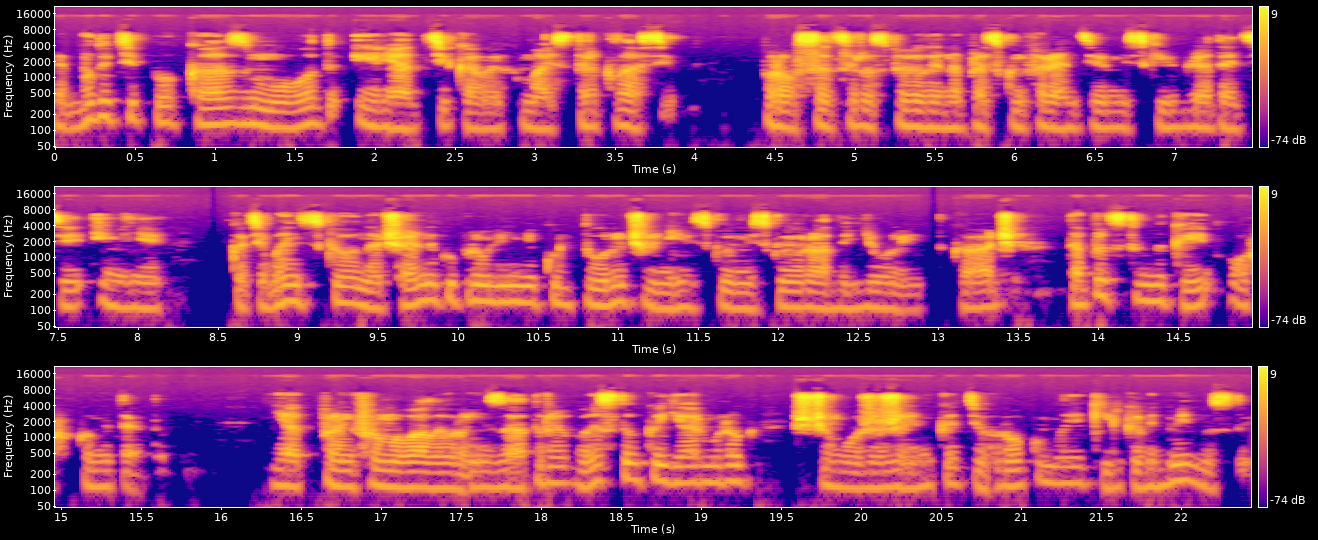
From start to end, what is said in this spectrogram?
Відбудеться показ мод і ряд цікавих майстер-класів. Про все це розповіли на прес-конференції у міській бібліотеці імені Коцюбинського начальник управління культури Чернігівської міської ради Юрій Ткач та представники оргкомітету. Як проінформували організатори, виставка ярмарок Що може жінка цього року має кілька відмінностей.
